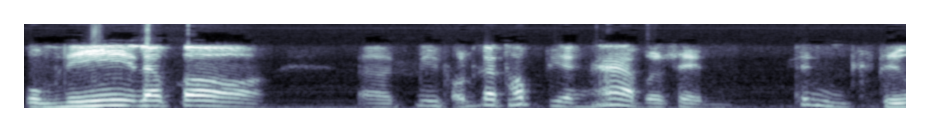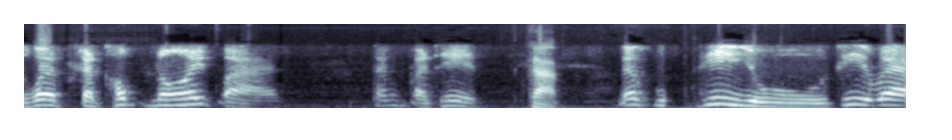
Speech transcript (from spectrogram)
กลุ่มนี้แล้วก็เอ่อมีผลกระทบเพียงห้าเปอร์เซ็นซึ่งถือว่ากระทบน้อยกว่าทั้งประเทศครับ แล้วกลุ่มที่อยู่ที่ว่า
